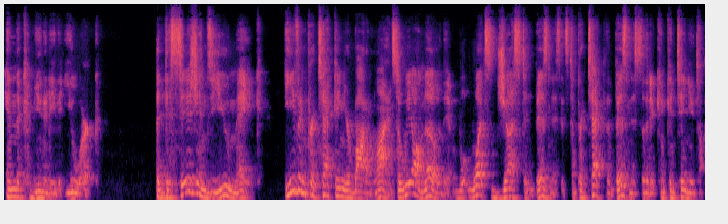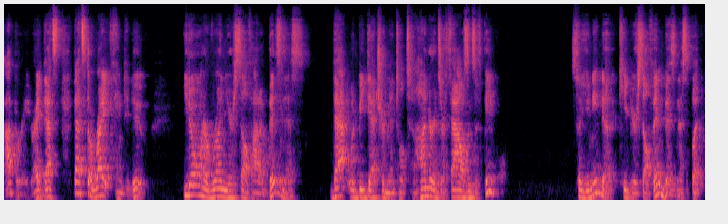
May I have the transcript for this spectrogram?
in the community that you work. The decisions you make, even protecting your bottom line. So we all know that w- what's just in business, it's to protect the business so that it can continue to operate, right? That's that's the right thing to do. You don't want to run yourself out of business. That would be detrimental to hundreds or thousands of people. So you need to keep yourself in business, but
